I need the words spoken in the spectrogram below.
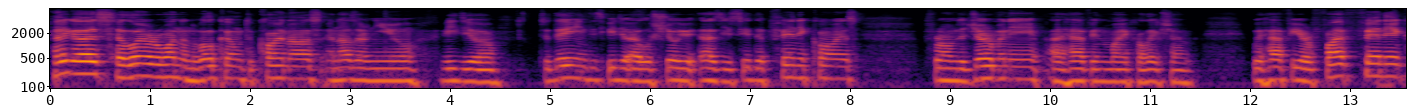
Hey guys, hello everyone and welcome to CoinOS, another new video. Today in this video I will show you as you see the penny coins from the Germany I have in my collection. We have here 5 Pfennig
